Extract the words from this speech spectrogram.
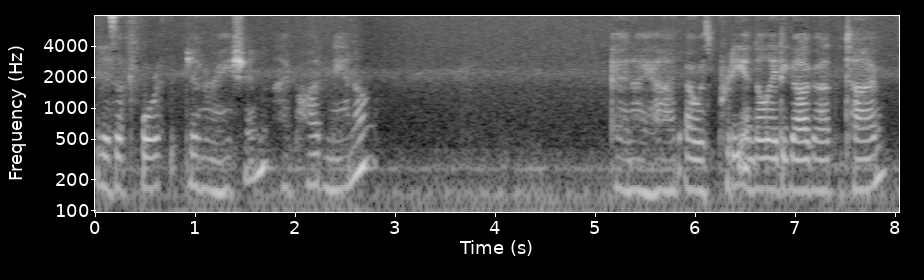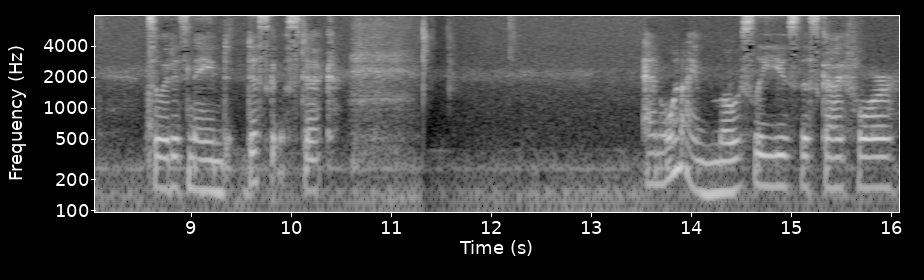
It is a fourth generation iPod Nano. And I had, I was pretty into Lady Gaga at the time. So it is named Disco Stick. And what I mostly use this guy for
